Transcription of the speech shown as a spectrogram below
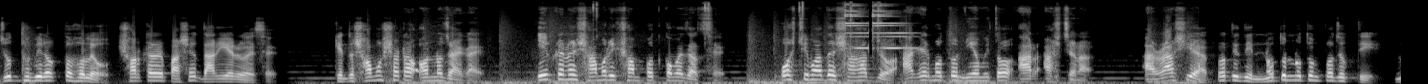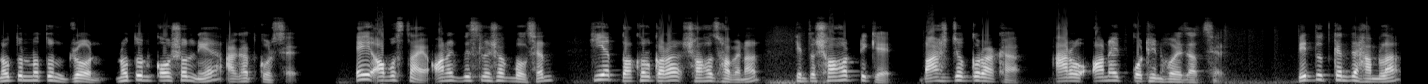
যুদ্ধবিরক্ত হলেও সরকারের পাশে দাঁড়িয়ে রয়েছে। কিন্তু সমস্যাটা অন্য জায়গায়। ইউক্রেনের সামরিক সম্পদ কমে যাচ্ছে। পশ্চিমাদের সাহায্য আগের মতো নিয়মিত আর আসছে না। আর রাশিয়া প্রতিদিন নতুন নতুন প্রযুক্তি, নতুন নতুন ড্রোন, নতুন কৌশল নিয়ে আঘাত করছে। এই অবস্থায় অনেক বিশ্লেষক বলছেন, কিয়েভ দখল করা সহজ হবে না, কিন্তু শহরটিকে বাসযোগ্য রাখা আরও অনেক কঠিন হয়ে যাচ্ছে। বিদ্যুৎ কেন্দ্রে হামলা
